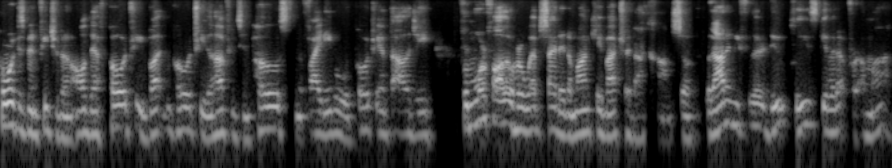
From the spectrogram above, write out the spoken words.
Her work has been featured on All Def Poetry, Button Poetry, The Huffington Post, and the Fight Evil with Poetry Anthology. For more, follow her website at amankbatra.com. So without any further ado, please give it up for Aman.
